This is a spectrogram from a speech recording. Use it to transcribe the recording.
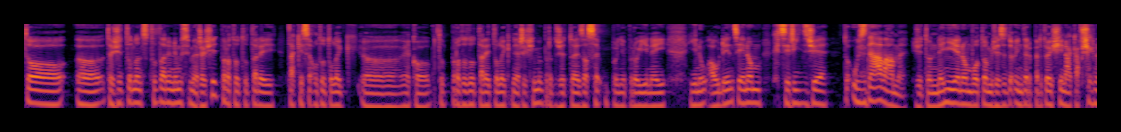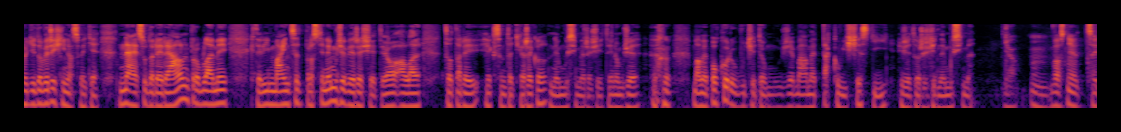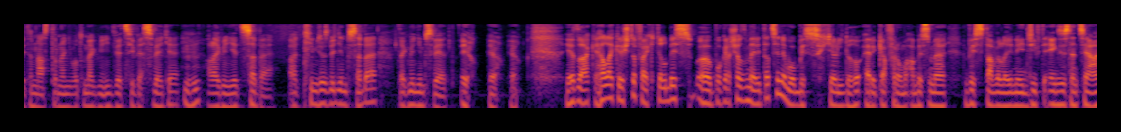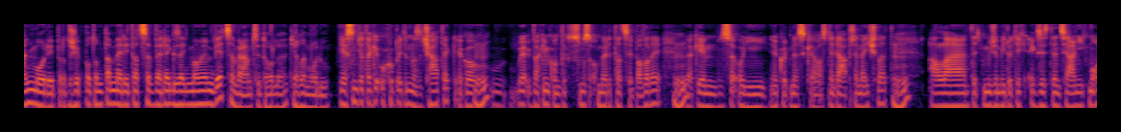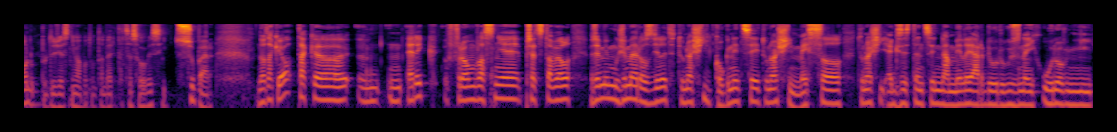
uh, takže tohle to tady nemusíme řešit, proto to tady taky se o to tolik, uh, jako to, proto to tady tolik neřešíme, protože to je zase úplně pro jiný, jinou audienci, jenom chci říct, že to uznáváme, že to není jenom o tom, že se to interpretuješ jinak a všechno ti to vyřeší na světě. Ne, jsou tady reální problémy, který mindset prostě nemůže vyřešit, jo, ale to tady, jak jsem teďka řekl, nemusíme řešit, jenomže máme pokoru vůči tomu, že máme takový štěstí, že to řešit nemusíme. Jo. Mm, vlastně celý ten nástroj není o tom, jak měnit věci ve světě, mm-hmm. ale jak měnit sebe. A tím, že změním sebe, tak měním svět. Jo, jo, jo. Je to tak. Hele, Krištofe, chtěl bys uh, pokračovat v meditaci, nebo bys chtěl jít do toho Erika From, aby jsme vystavili nejdřív ty existenciální mody, protože potom ta meditace vede k zajímavým věcem v rámci tohohle, těchto modů. Já jsem tě taky uchopil na začátek, jako mm-hmm. v jakém kontextu jsme se o meditaci bavili, mm-hmm. v jakém se o ní jako dneska vlastně dá přemýšlet, mm-hmm. ale teď můžeme jít do těch existenciálních modů, protože s nimi potom ta meditace souvisí. Super. No tak jo, tak uh, Erik From vlastně představil, že my můžeme rozdělit tu naší kognici, tu naší mysl, tu naší existenci na miliardu různých úrovní,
